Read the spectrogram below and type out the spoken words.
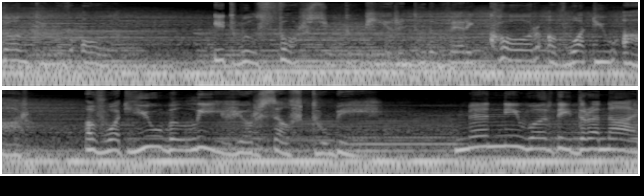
daunting of all. It will force you to peer into the very core of what you are, of what you believe yourself to be. Many worthy Draenei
